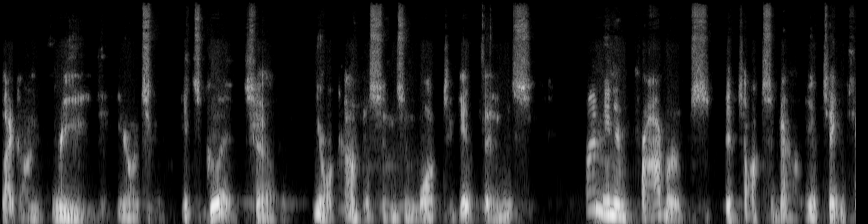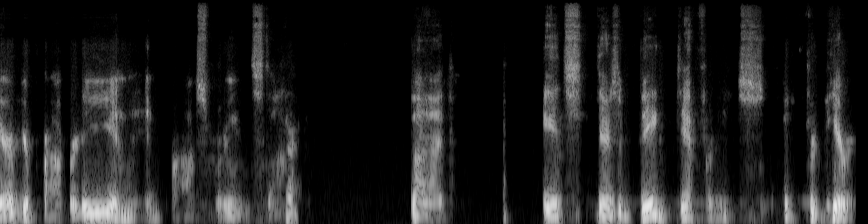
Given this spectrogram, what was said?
like on greed. You know, it's it's good to you know accomplish things and want to get things. I mean, in Proverbs, it talks about you know taking care of your property and, and prospering and stuff. Sure. But it's there's a big difference. But for, here,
